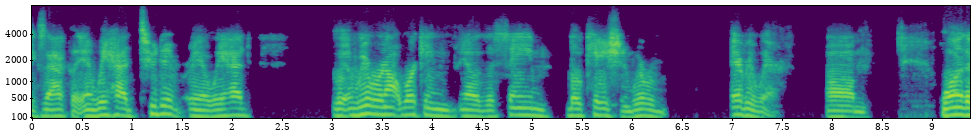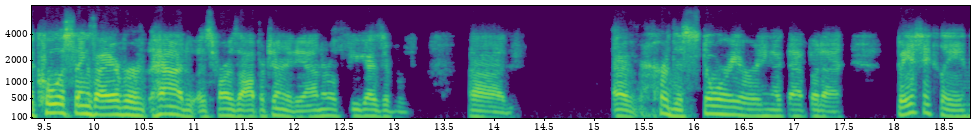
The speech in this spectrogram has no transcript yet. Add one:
exactly. And we had two different, you know, we had, we were not working, you know, the same location. We were everywhere. Um, one of the coolest things I ever had as far as the opportunity, I don't know if you guys ever uh, I've heard this story or anything like that, but uh, basically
